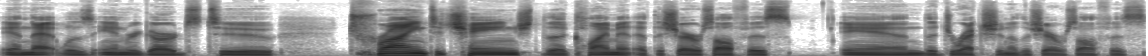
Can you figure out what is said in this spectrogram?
and that was in regards to trying to change the climate at the sheriff's office and the direction of the sheriff's office.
